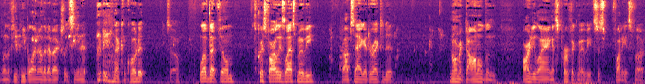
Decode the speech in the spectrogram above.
One of the few people I know that I've actually seen it that can quote it. So, love that film. It's Chris Farley's last movie. Bob Saget directed it. Norm Macdonald and Artie Lange. It's a perfect movie. It's just funny as fuck.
